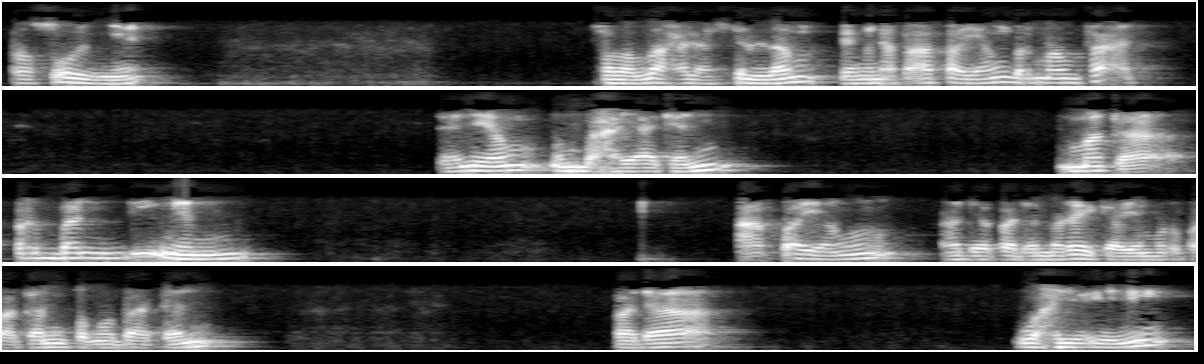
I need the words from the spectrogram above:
rasulnya sallallahu alaihi wasallam dengan apa-apa yang bermanfaat dan yang membahayakan maka perbandingan apa yang ada pada mereka yang merupakan pengobatan pada wahyu ini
